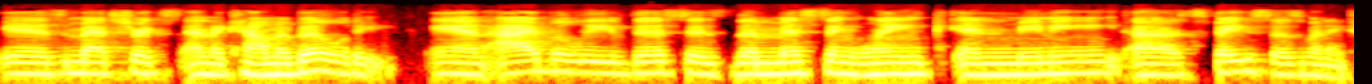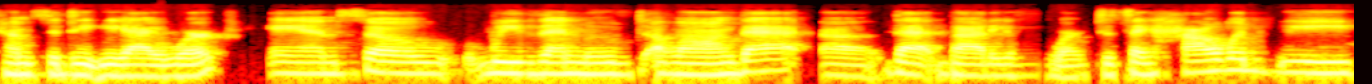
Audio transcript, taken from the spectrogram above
is metrics and accountability. And I believe this is the missing link in many uh, spaces when it comes to DEI work. And so we then moved along that uh, that body of work to say how would we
